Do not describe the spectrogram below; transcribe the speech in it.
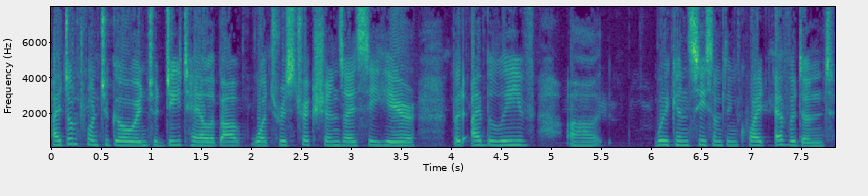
I don't want to go into detail about what restrictions I see here, but I believe uh, we can see something quite evident.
